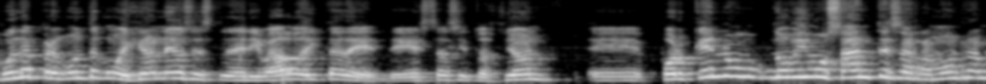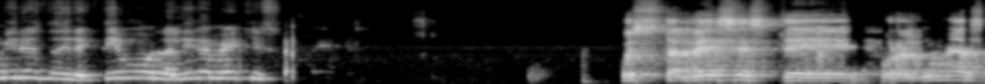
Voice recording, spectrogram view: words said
una pregunta, como dijeron ellos, este, derivado ahorita de, de esta situación. Eh, ¿Por qué no, no, vimos antes a Ramón Ramírez de directivo en la Liga MX? Pues tal vez este, por algunas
